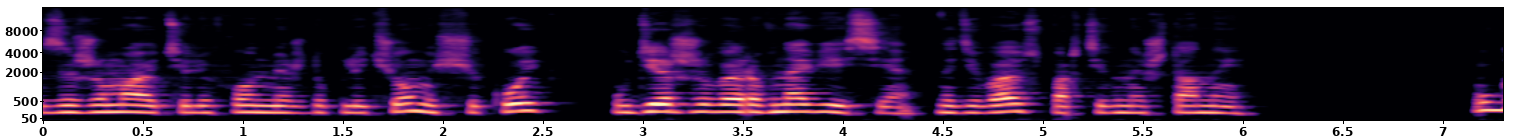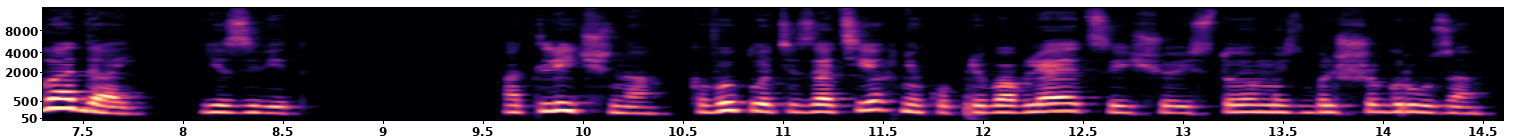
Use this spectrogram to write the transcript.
Зажимаю телефон между плечом и щекой, удерживая равновесие, надеваю спортивные штаны. «Угадай», — язвит. «Отлично. К выплате за технику прибавляется еще и стоимость большегруза.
